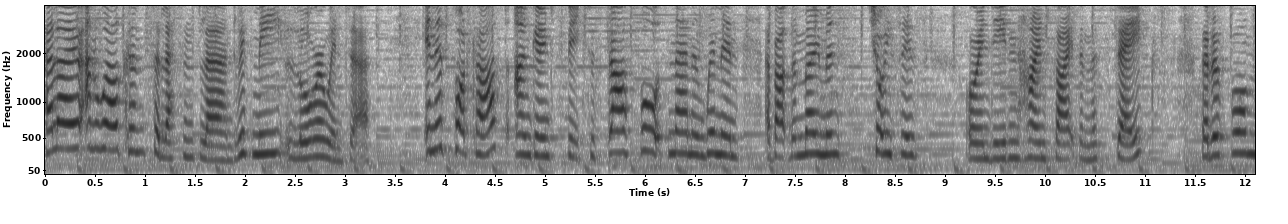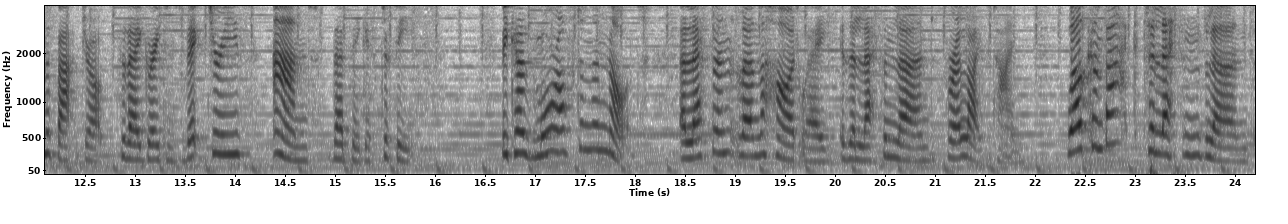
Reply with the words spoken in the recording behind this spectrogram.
Hello and welcome to Lessons Learned with me, Laura Winter. In this podcast, I'm going to speak to star sportsmen and women about the moments, choices, or indeed in hindsight, the mistakes that have formed the backdrop to their greatest victories and their biggest defeats. Because more often than not, a lesson learned the hard way is a lesson learned for a lifetime. Welcome back to Lessons Learned.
